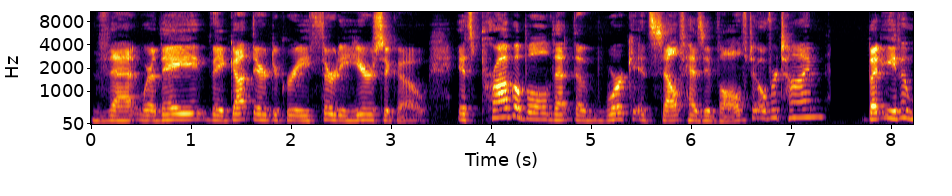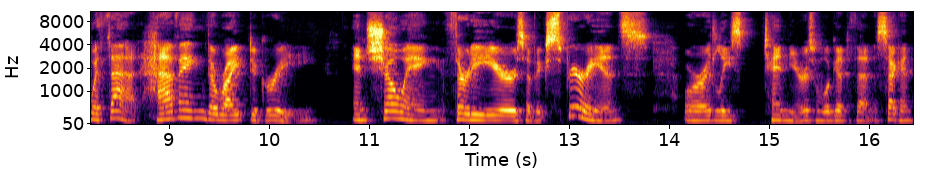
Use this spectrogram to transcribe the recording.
that where they they got their degree 30 years ago, it's probable that the work itself has evolved over time. But even with that, having the right degree and showing 30 years of experience or at least 10 years, and we'll get to that in a second,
